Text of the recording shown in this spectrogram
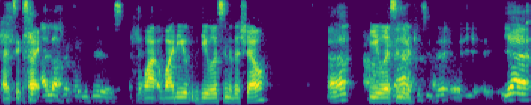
That's exciting. I love it when you do this. Why, why do you do you listen to the show? Uh, you listen yeah, to the. Yeah,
